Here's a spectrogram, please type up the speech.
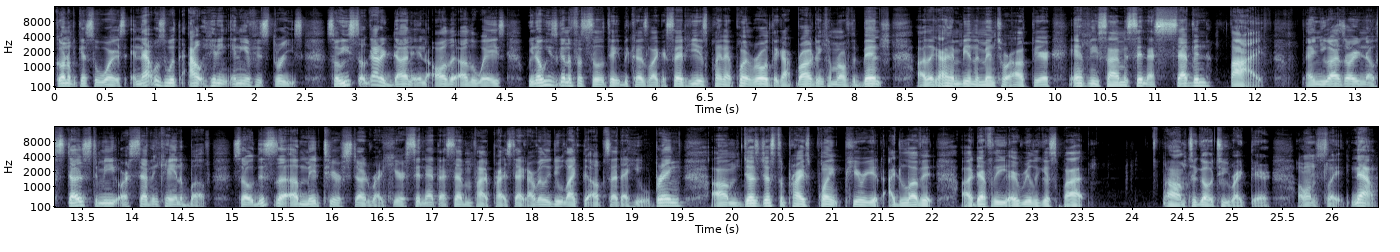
going up against the Warriors. And that was without hitting any of his threes. So he still got it done in all the other ways. We know he's going to facilitate because, like I said, he is playing that point role. They got Brogdon coming off the bench. Uh, they got him being the mentor out there. Anthony Simons sitting at 7 5 And you guys already know studs to me are 7K and above. So this is a, a mid-tier stud right here, sitting at that 7.5 price tag. I really do like the upside that he will bring. Um, just just the price point period. I love it. Uh, definitely a really good spot um, to go to right there on the slate. Now,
